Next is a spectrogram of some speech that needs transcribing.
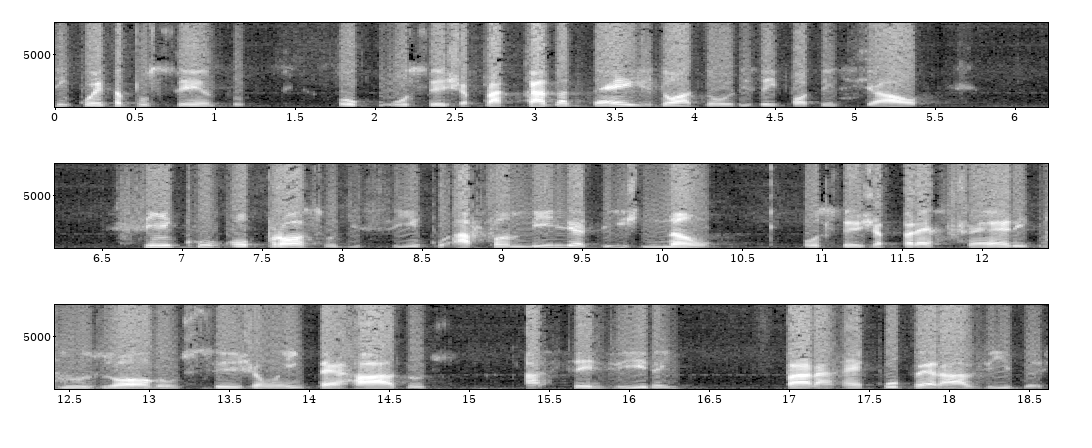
50%. Ou, ou seja, para cada 10 doadores em potencial, 5 ou próximo de 5, a família diz não. Ou seja, prefere que os órgãos sejam enterrados a servirem para recuperar vidas.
